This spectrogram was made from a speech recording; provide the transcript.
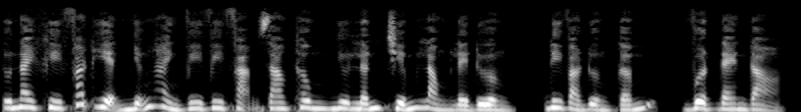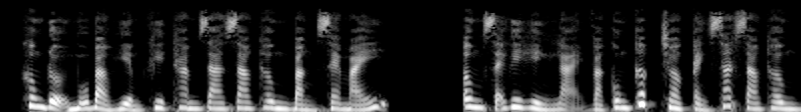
từ nay khi phát hiện những hành vi vi phạm giao thông như lấn chiếm lòng lề đường, đi vào đường cấm, vượt đèn đỏ, không đội mũ bảo hiểm khi tham gia giao thông bằng xe máy. Ông sẽ ghi hình lại và cung cấp cho cảnh sát giao thông.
